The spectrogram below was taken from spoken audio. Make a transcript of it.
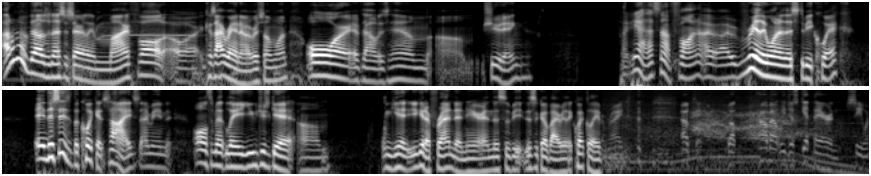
I don't know if that was necessarily my fault or because I ran over someone, or if that was him um, shooting. But yeah, that's not fun. I, I really wanted this to be quick. And this is the quickest heist. I mean, ultimately, you just get um, you get you get a friend in here, and this will be this will go by really quickly. Right? okay. Well, how about we just get there and see what.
